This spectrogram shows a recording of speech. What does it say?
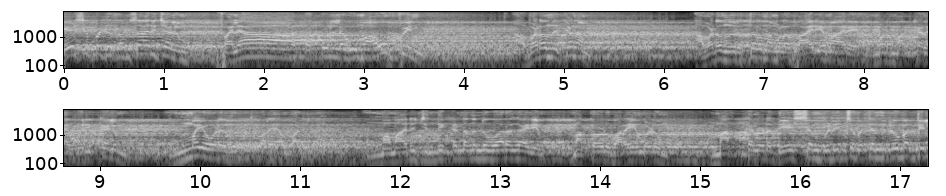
ദേഷ്യപ്പെട്ട് സംസാരിച്ചാലും ഫലാ തഖുല്ലഹുമാ ഉഫ്ഫിൻ. അവിടെ നിൽക്കണം അവിടെ നിർത്തണം നമ്മളെ ഭാര്യമാരെ നമ്മുടെ മക്കളെ ഒരിക്കലും ഉമ്മയോട് എതിർത്ത് പറയാൻ പാടില്ല ഉമ്മമാര് ചിന്തിക്കേണ്ടതിന്റെ വേറെ കാര്യം. മക്കളോട് പറയുമ്പോഴും മക്കളുടെ ദേഷ്യം പിടിച്ചു പറ്റുന്ന രൂപത്തിൽ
